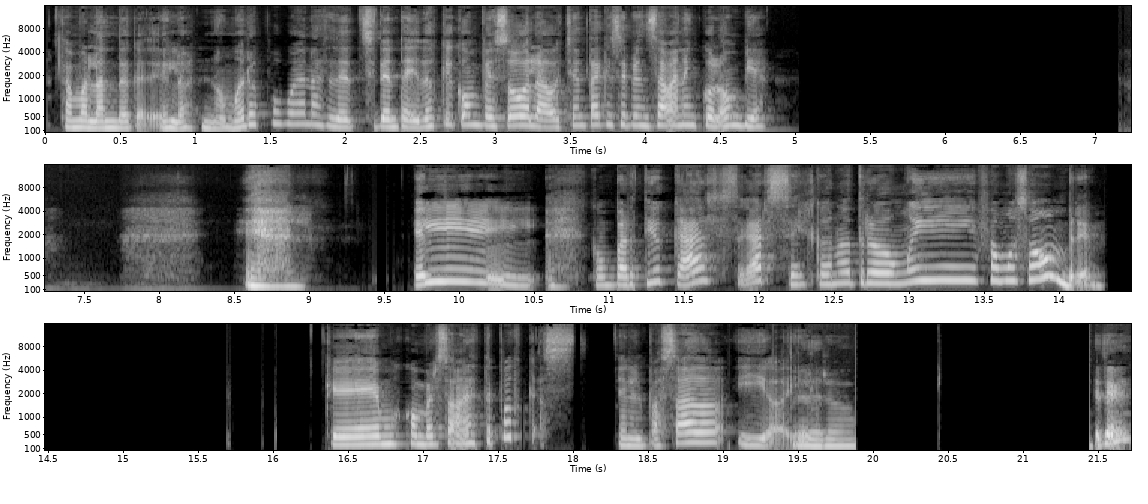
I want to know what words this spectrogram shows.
Estamos hablando de los números, pues de 72 que confesó, las 80 que se pensaban en Colombia. Él, compartió cárcel con otro muy famoso hombre que hemos conversado en este podcast, en el pasado y hoy. Pedro. ¿Este?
